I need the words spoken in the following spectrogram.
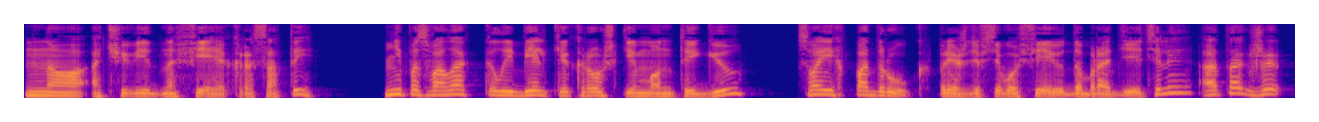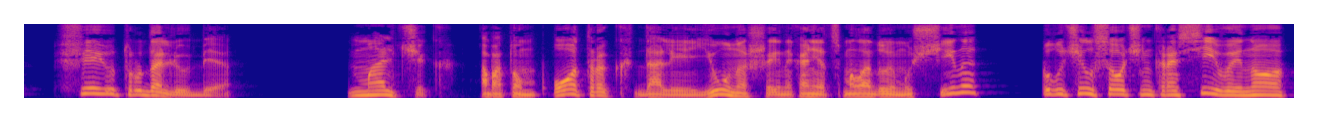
Но, очевидно, фея красоты не позвала к колыбельке крошки Монтегю своих подруг, прежде всего фею добродетели, а также фею трудолюбия. Мальчик, а потом отрок, далее юноша и, наконец, молодой мужчина получился очень красивый, но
